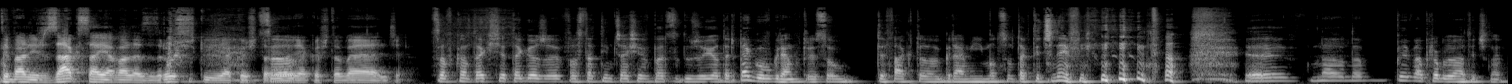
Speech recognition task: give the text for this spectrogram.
Ty walisz zaksa, ja walę z różdżki, jakoś to, Co? jakoś to będzie. Co w kontekście tego, że w ostatnim czasie w bardzo dużo JRPG-ów gram, które są de facto grami mocno taktycznymi, to e, no, no, bywa problematyczne.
